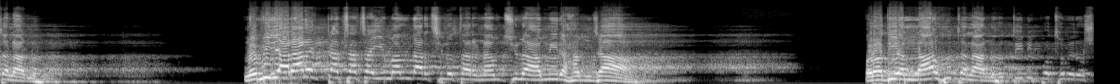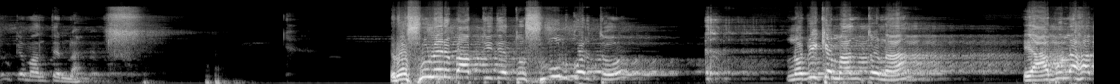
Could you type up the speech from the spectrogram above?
তাআলা নবীজি আর আরেকটা চাচা ইমানদার ছিল, তার নাম ছিল আমির হামজা, রাদিয়াল্লাহু তাআলা আনহু। তিনি প্রথমে রসুলকে মানতেন না। রসুলের বাপজি যে দুশ্মন করত, নবীকে মানত না। এ আবুল আহাব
